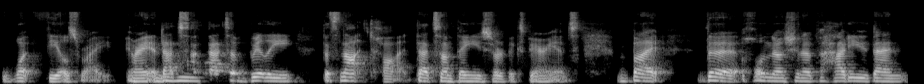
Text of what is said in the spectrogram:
what feels right right and that's mm-hmm. that's a really that's not taught that's something you sort of experience but the whole notion of how do you then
